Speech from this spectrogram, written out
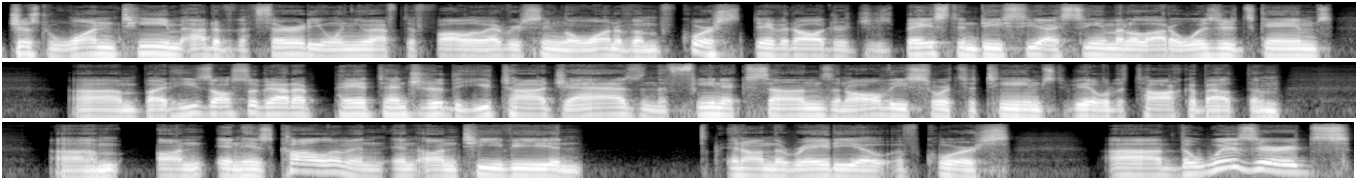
just one team out of the 30 when you have to follow every single one of them. Of course, David Aldridge is based in D.C. I see him at a lot of Wizards games, um, but he's also got to pay attention to the Utah Jazz and the Phoenix Suns and all these sorts of teams to be able to talk about them um, on in his column and, and on TV and and on the radio, of course. Uh, the Wizards,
